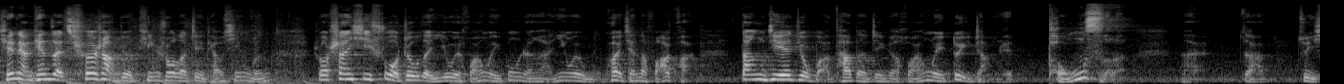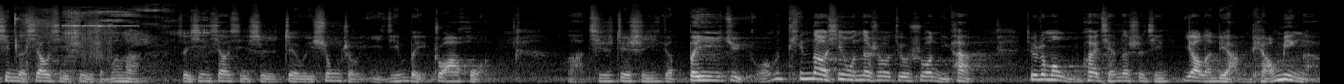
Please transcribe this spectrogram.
前两天在车上就听说了这条新闻，说山西朔州的一位环卫工人啊，因为五块钱的罚款，当街就把他的这个环卫队长给捅死了。哎，这最新的消息是什么呢？最新消息是这位凶手已经被抓获。啊，其实这是一个悲剧。我们听到新闻的时候，就说，你看，就这么五块钱的事情，要了两条命啊，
